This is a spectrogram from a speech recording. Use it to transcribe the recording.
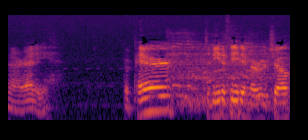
Alrighty. Prepare to be defeated, Marucho.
